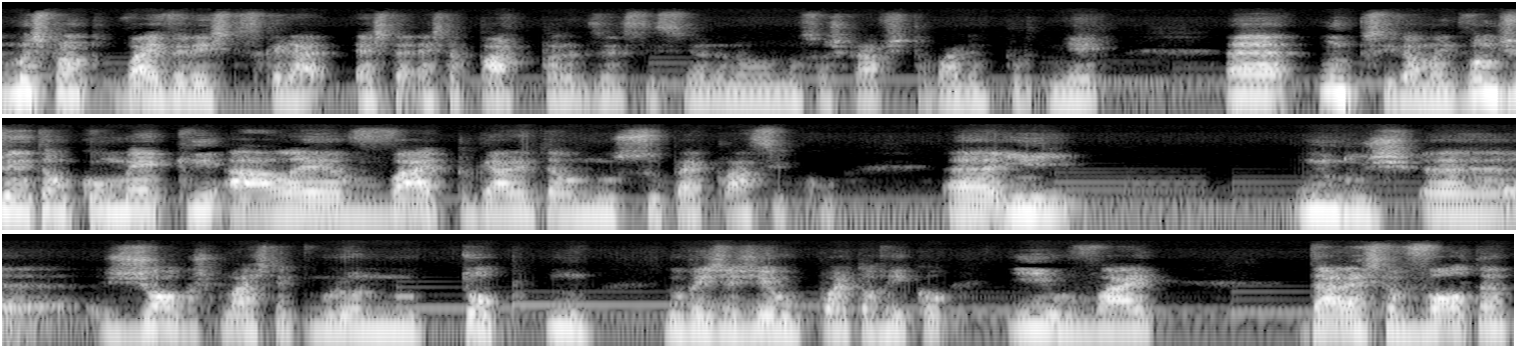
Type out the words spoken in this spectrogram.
Mas pronto, vai haver este, se calhar, esta, esta parte para dizer, sim senhora, não, não são escravos, trabalham por dinheiro. muito possivelmente. Vamos ver então como é que a Alea vai pegar então no super clássico Uh, e um dos uh, jogos que mais tempo demorou no top 1 do BGG, o Puerto Rico, e o vai dar esta volta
